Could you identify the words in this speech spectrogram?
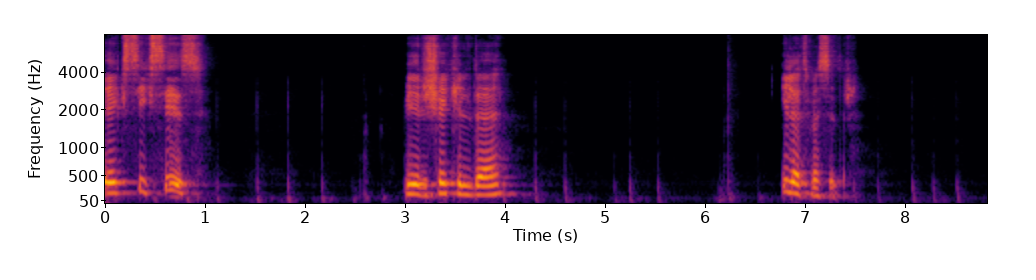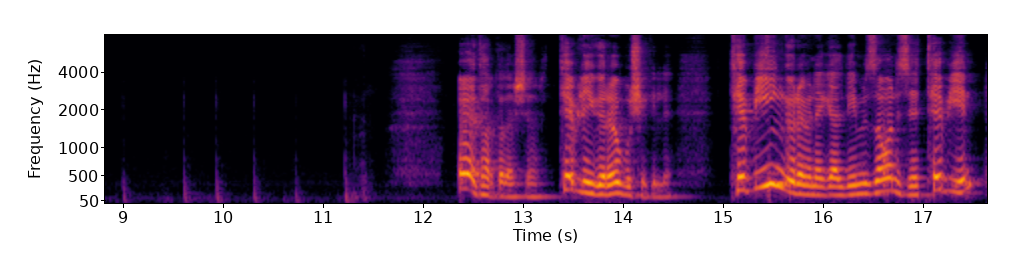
eksiksiz bir şekilde iletmesidir. Evet arkadaşlar, tebliğ görevi bu şekilde. Tebliğin görevine geldiğimiz zaman ise tebliğin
